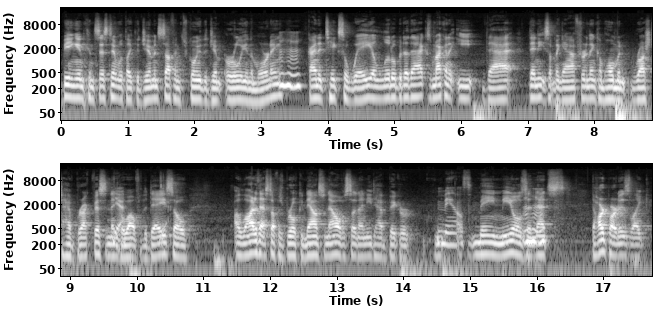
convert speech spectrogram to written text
being inconsistent with like the gym and stuff and going to the gym early in the morning Mm-hmm. kind of takes away a little bit of that because I'm not going to eat that, then eat something after, and then come home and rush to have breakfast and then Yeah. go out for the day. Yeah. So a lot of that stuff is broken down. So now all of a sudden I need to have bigger Meals. main meals, Mm-hmm. and that's the hard part is like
